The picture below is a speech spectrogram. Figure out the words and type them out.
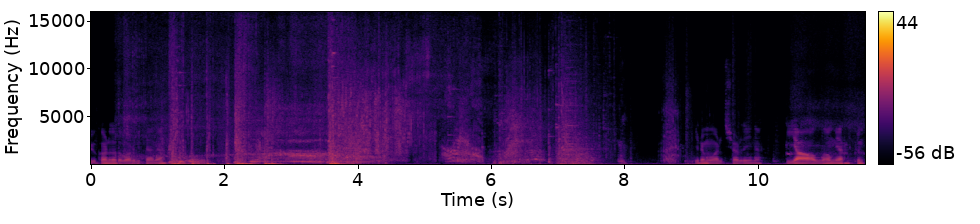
yukarıda da var bir tane. Biri mi var dışarıda yine? Ya Allah'ım yarabbim.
